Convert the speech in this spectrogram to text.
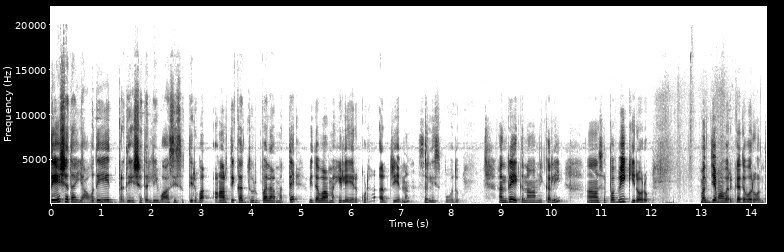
ದೇಶದ ಯಾವುದೇ ಪ್ರದೇಶದಲ್ಲಿ ವಾಸಿಸುತ್ತಿರುವ ಆರ್ಥಿಕ ದುರ್ಬಲ ಮತ್ತು ವಿಧವಾ ಮಹಿಳೆಯರು ಕೂಡ ಅರ್ಜಿಯನ್ನು ಸಲ್ಲಿಸಬಹುದು. ಅಂದರೆ ಎಕನಾಮಿಕಲಿ ಸ್ವಲ್ಪ ವೀಕ್ ಇರೋರು. ಮಧ್ಯಮ ವರ್ಗದವರು ಅಂತ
